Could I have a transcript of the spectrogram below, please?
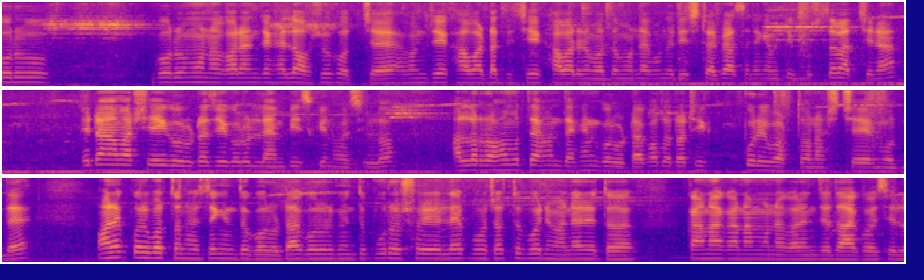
গরু গরু মনে করেন যে খাইলে অসুখ হচ্ছে। এখন যে খাবারটা দিচ্ছে খাবারের মধ্যে মনে হয় কোনো ডিস্টার্বে আছে নাকি আমি ঠিক বুঝতে পারছি না। এটা আমার সেই গরুটা, যে গরুর ল্যাম্পি স্কিন হয়েছিল। আল্লাহর রহমতে এখন দেখেন গরুটা কতটা ঠিক পরিবর্তন আসছে এর মধ্যে। অনেক পরিবর্তন হয়েছে কিন্তু গরুটা। গরুর কিন্তু পুরো শরীরে পর্যাপ্ত পরিমাণের তো কানা কানা মনে করেন যে দাগ হয়েছিল।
